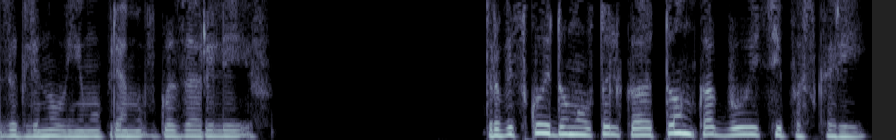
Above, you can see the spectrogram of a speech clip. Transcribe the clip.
заглянул ему прямо в глаза Рылеев. Трубецкой думал только о том, как бы уйти поскорей.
